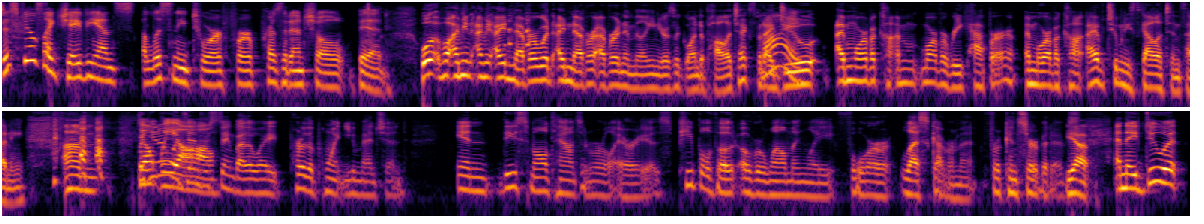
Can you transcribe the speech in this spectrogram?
this feels like JVN's a listening tour for a presidential bid. Well, well, I mean, I mean, I never would, I never ever in a million years would go into politics, but I do. I'm more of a, con- I'm more of a recapper. I'm more of a, con- I have too many skeletons, honey. Um, But Don't you know we what's all? interesting, by the way, per the point you mentioned, in these small towns and rural areas, people vote overwhelmingly for less government, for conservatives. Yeah. And they do it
